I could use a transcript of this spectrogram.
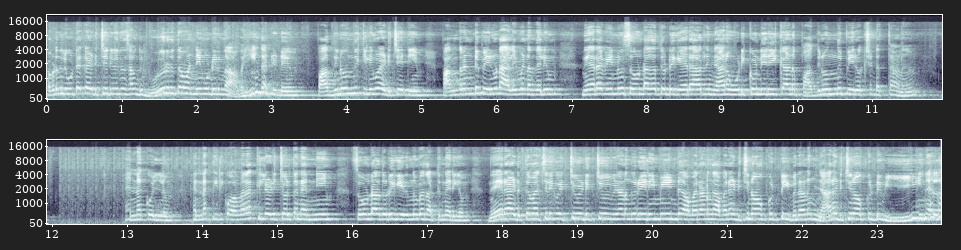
അവിടെ ലൂട്ടൊക്കെ അടിച്ചിട്ട് വരുന്ന സമയത്ത് വേറൊരുത്ത വണ്ടിയും കൊണ്ടിരുന്ന അവനെയും തട്ടിട്ട് പതിനൊന്ന് കിലും കൂടെ അടിച്ചേറ്റിയും പന്ത്രണ്ട് പേരും കൂടെ അലയുന്നുണ്ട് എന്തായാലും നേരെ വീണ്ടും സൗണ്ട് അകത്തോട്ട് കയറാറിന് ഞാൻ ഓടിക്കൊണ്ടിരിക്കുകയാണ്. പതിനൊന്ന് പേര് പക്ഷെ ഡെത്താണ് എന്നെ കൊല്ലും. എന്നെ തിരി അവനെ കില്ലടിച്ചോൾ തന്നെ എന്നെയും സൗണ്ട് അതോട് കയറുമ്പോൾ തട്ടുന്നതായിരിക്കും. നേരെ അടുത്ത മാച്ചിലേക്ക് വെച്ച് പിടിച്ചു. ഇവനാണെങ്കിൽ ഒരു എനിമയുണ്ട് അവനാണെങ്കിൽ അവനെ അടിച്ച് നോക്കിട്ട് ഇവനാണെങ്കിൽ ഞാൻ അടിച്ച് നോക്കിട്ട് വീണല്ല.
